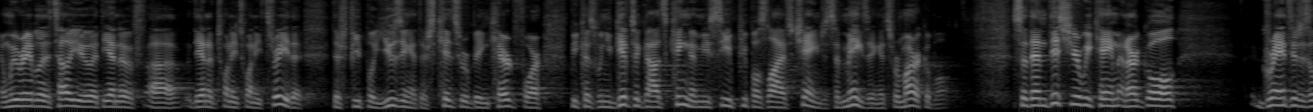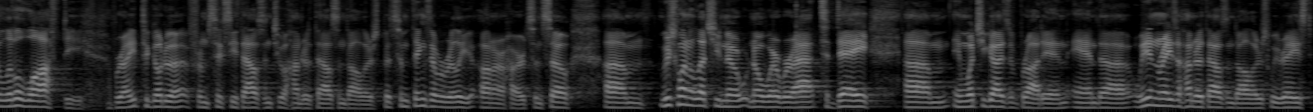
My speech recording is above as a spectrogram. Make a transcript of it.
And we were able to tell you at the end of, uh, the end of 2023 that there's people using it. There's kids who are being cared for. Because when you give to God's kingdom, you see people's lives change. It's amazing. It's remarkable. So then this year we came, and our goal granted is a little lofty right to go to from 60000 to $100000 but some things that were really on our hearts. And so um, we just want to let you know, know where we're at today um, and what you guys have brought in. And uh, we didn't raise $100000 we raised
